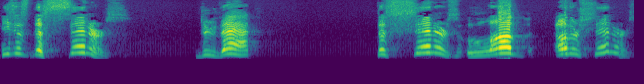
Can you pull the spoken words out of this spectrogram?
He says the sinners do that. The sinners love other sinners.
